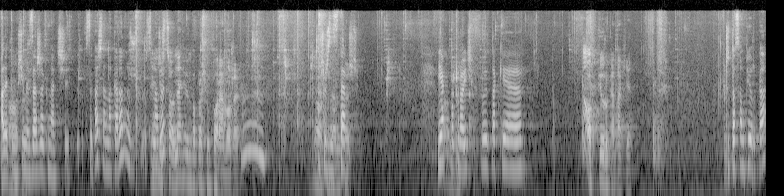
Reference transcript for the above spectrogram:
Ale tu O, musimy już. zażegnać, wsypać ten makaron, już Y, Wiesz smażyć? co, najpierw bym poprosił pora może. No, Musisz nam zostawić. coś- Jak pokroić w takie... No, w piórka takie. Czy to są piórka?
